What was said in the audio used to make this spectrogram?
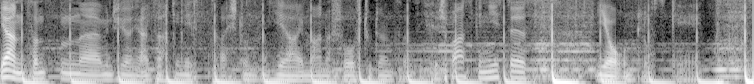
Ja, ansonsten äh, wünsche ich euch einfach die nächsten zwei Stunden hier in meiner Show Studio 20. Viel Spaß, genießt es. Jo, und los geht's.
